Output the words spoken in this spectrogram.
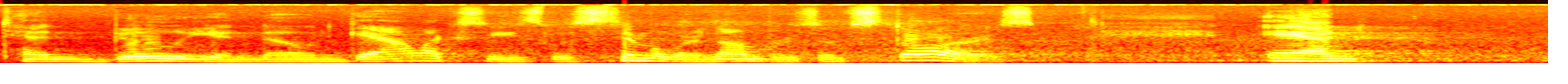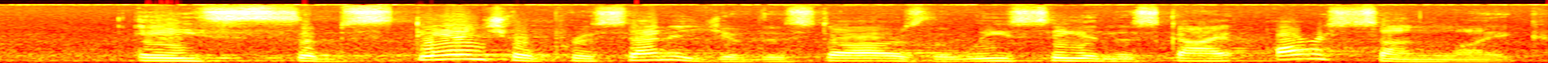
10 billion known galaxies with similar numbers of stars. And a substantial percentage of the stars that we see in the sky are sun-like.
